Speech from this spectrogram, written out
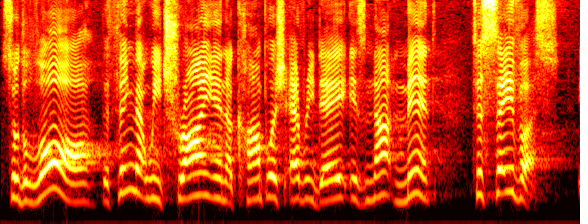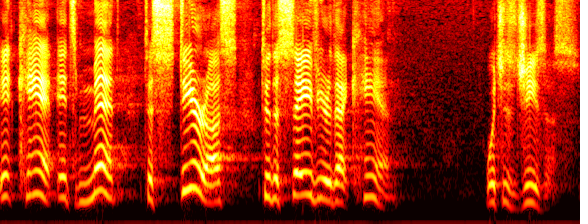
So, the law, the thing that we try and accomplish every day, is not meant to save us. It can't. It's meant to steer us to the Savior that can, which is Jesus.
